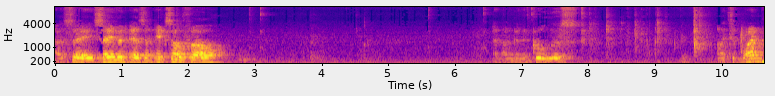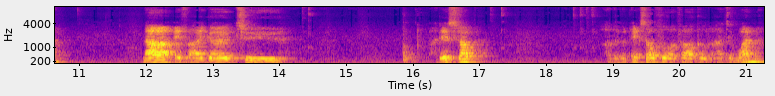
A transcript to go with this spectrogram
I say save it as an Excel file and I'm going to call this item 1. Now if I go to my desktop, I have an Excel file called item 1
